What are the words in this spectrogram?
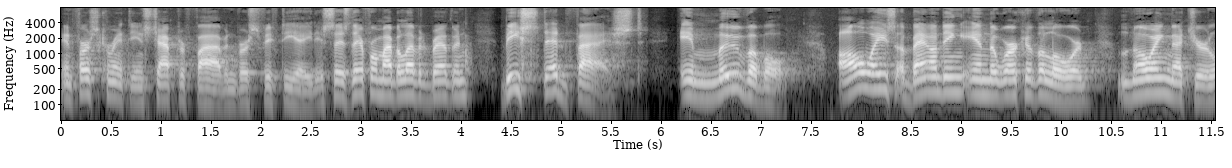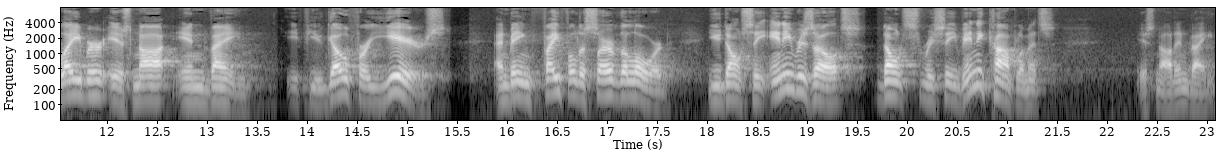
In 1 Corinthians chapter 5 and verse 58, it says, Therefore, my beloved brethren, be steadfast, immovable, always abounding in the work of the Lord, knowing that your labor is not in vain. If you go for years and being faithful to serve the Lord, you don't see any results, don't receive any compliments, it's not in vain.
